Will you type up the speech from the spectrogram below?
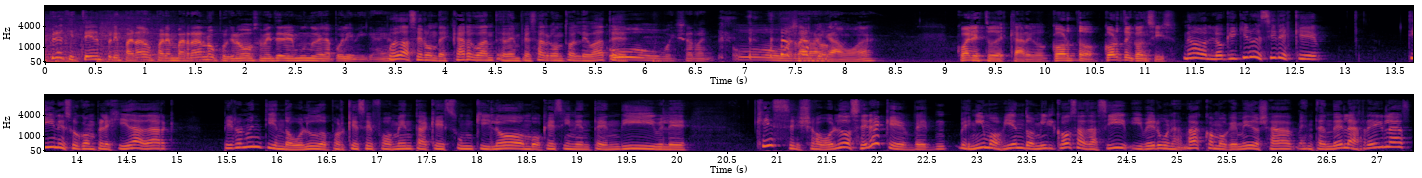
Espero que estén preparados para embarrarnos porque nos vamos a meter en el mundo de la polémica. ¿eh? ¿Puedo hacer un descargo antes de empezar con todo el debate? Uy, ya arrancó. Uh, Ya arrancamos, ¿eh? ¿Cuál es tu descargo? Corto, corto y conciso. No, lo que quiero decir es que tiene su complejidad Dark, pero no entiendo, boludo, por qué se fomenta que es un quilombo, que es inentendible. ¿Qué sé yo, boludo? ¿Será que ven- venimos viendo mil cosas así y ver una más como que medio ya entender las reglas?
